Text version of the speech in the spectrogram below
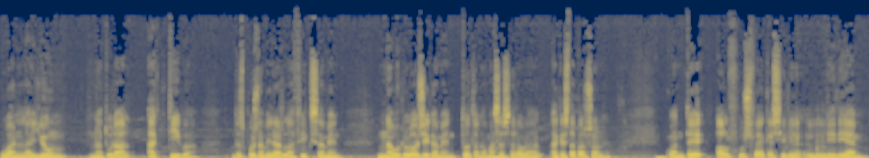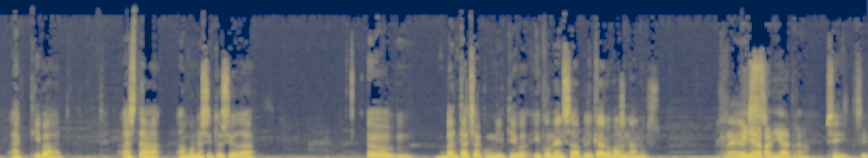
quan la llum natural activa, després de mirar-la fixament, neurològicament tota la massa cerebral, aquesta persona, quan té el fosfer, que així li, li diem, activat, està en una situació de eh, avantatge cognitiva i comença a aplicar-ho amb els nanos. Res. Ell era pediatre. Sí. Sí.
